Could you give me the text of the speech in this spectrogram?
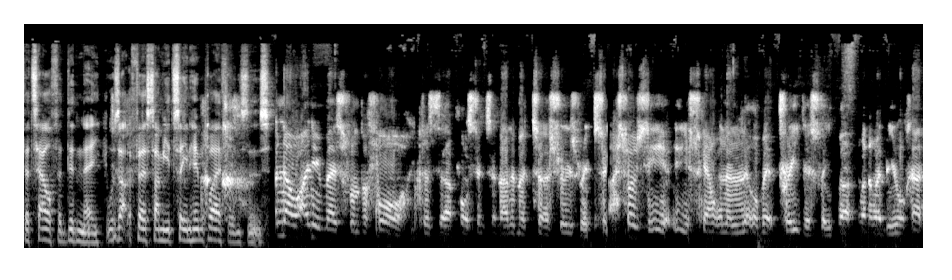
for Telford, didn't he? Was that the first time you'd seen him play, for instance? No, I knew Mez from before because uh, Paul Simpson had him at uh, Shrewsbury. So I suppose he, he scouting a little bit previously, but when I went to York, I had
